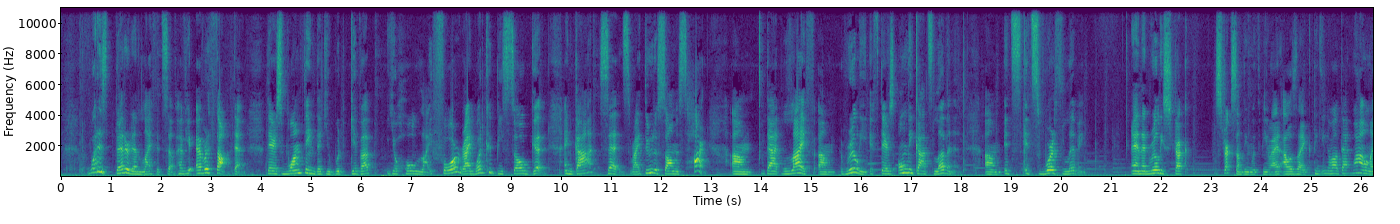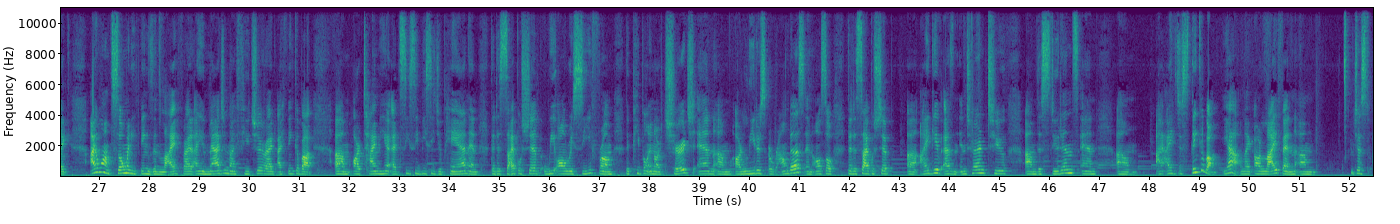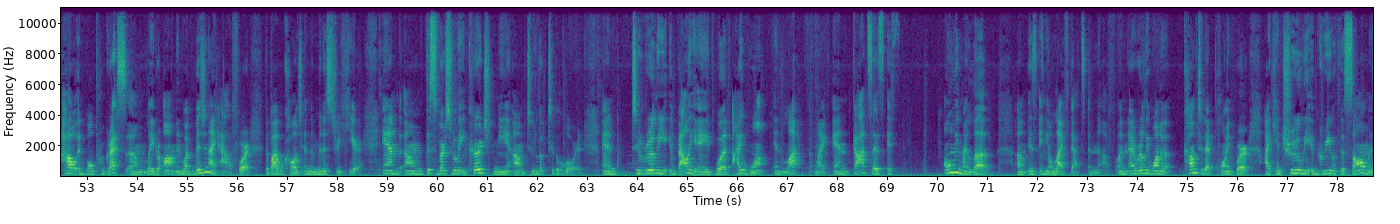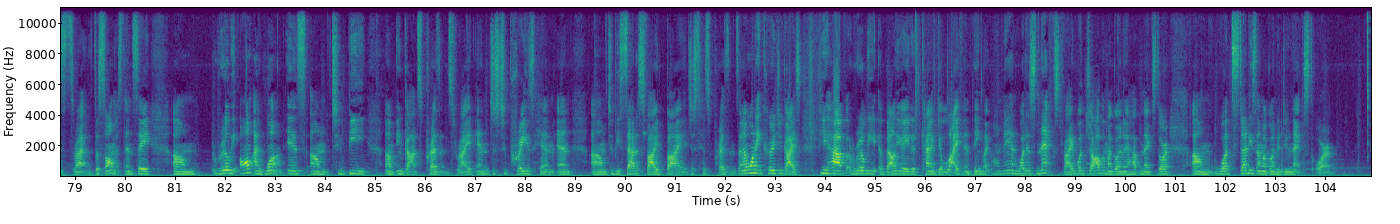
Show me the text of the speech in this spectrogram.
what is better than life itself? Have you ever thought that there's one thing that you would give up your whole life for, right? What could be so good? And God says, right, through the psalmist's heart, um, that life um, really, if there's only God's love in it, um, it's it's worth living. And it really struck struck something with me, right? I was like thinking about that. Wow, like I want so many things in life, right? I imagine my future, right? I think about um, our time here at CCBC Japan and the discipleship we all receive from the people in our church and um, our leaders around us, and also the discipleship uh, I give as an intern to um, the students. And um, I, I, just think about, yeah, like our life and um, just how it will progress um, later on and what vision I have for the Bible College and the ministry here. And um, this verse really encouraged me um, to look to the Lord and to really evaluate what I want in life. Like, and God says, if only my love um, is in your life, that's enough. And I really want to come to that point where I can truly agree with the psalmist, right? The psalmist, and say, um, really all I want is um, to be um, in God's presence, right? And just to praise Him and um, to be satisfied by just His presence. And I want to encourage you guys if you have really evaluated kind of your life and think, like, oh man, what is next, right? What job am I going to have next? Or um, what studies am I going to do next? Or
